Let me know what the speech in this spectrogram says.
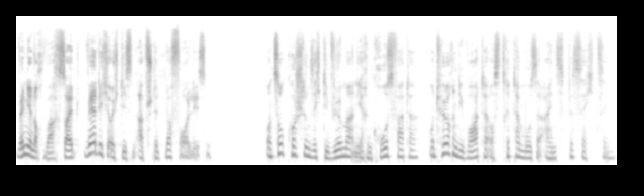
Wenn ihr noch wach seid, werde ich euch diesen Abschnitt noch vorlesen. Und so kuscheln sich die Würmer an ihren Großvater und hören die Worte aus 3. Mose 1 bis 16.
